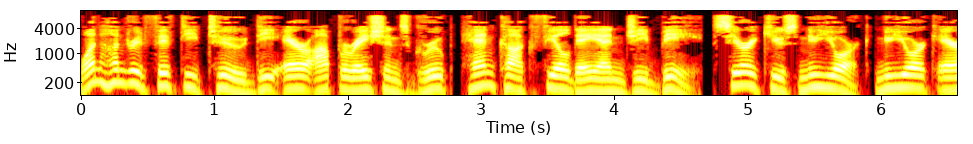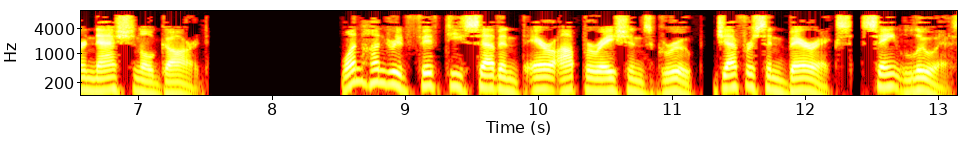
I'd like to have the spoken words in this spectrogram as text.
152d Air Operations Group, Hancock Field ANGB, Syracuse, New York New York Air National Guard 157th Air Operations Group, Jefferson Barracks, St. Louis,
